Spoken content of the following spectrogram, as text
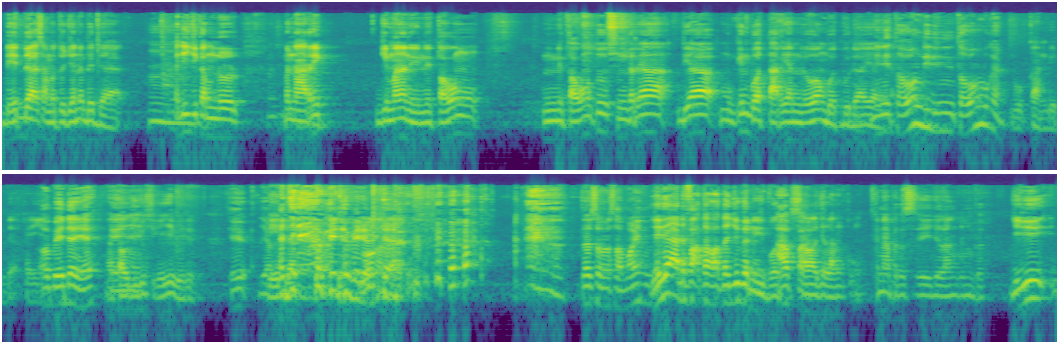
beda sama tujuannya beda jadi jika menurut menarik gimana nih Nini Tawong Nini Tawong tuh sebenarnya dia mungkin buat tarian doang buat budaya Ini ya. tawong di Dini Tawong bukan? bukan beda kayaknya Oh beda ya? kayaknya. juga sih kayaknya beda Kayak Beda. beda beda beda. Terus sama-samain. jadi ada fakta-fakta juga nih buat Apa? soal jelangkung Kenapa tuh si jelangkung tuh? Jadi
